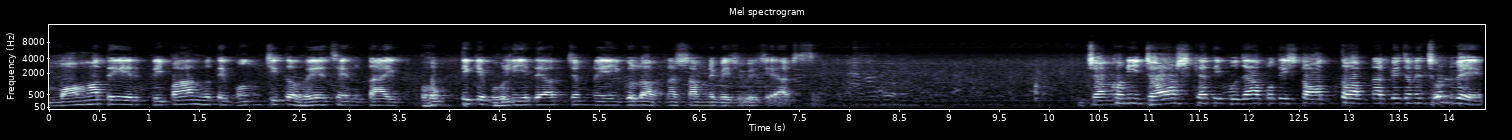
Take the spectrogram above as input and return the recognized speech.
মহতের কৃপা হতে বঞ্চিত হয়েছেন তাই ভক্তিকে ভুলিয়ে দেওয়ার জন্য এইগুলো আপনার সামনে বেশি বেশি আসছে। যখনই যশ খ্যাতি পূজা প্রতিষ্ঠা অর্থ আপনার পেছনে ছুটবে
